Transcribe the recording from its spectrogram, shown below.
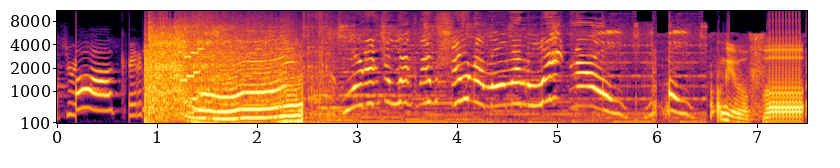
after o'clock. Why didn't you wake me up sooner, Mom? I'm late now! Oh. I don't give a fuck.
